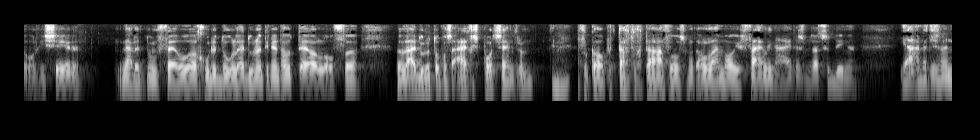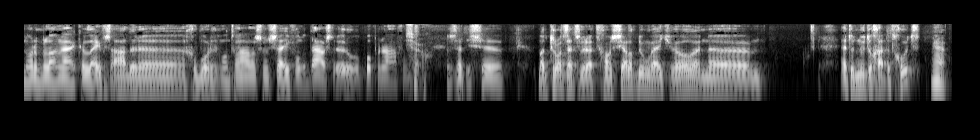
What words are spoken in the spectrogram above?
organiseren. Nou, dat doen veel goede doelen. Hè. Doen het in het hotel of maar wij doen het op ons eigen sportcentrum. Mhm. Verkopen 80 tafels met allerlei mooie veiling-items en dat soort dingen. Ja, en dat is een enorm belangrijke levensader geworden. Want we halen zo'n 700.000 euro op op een avond. Zo. Dus dat is. Maar trots dat we dat gewoon zelf doen, weet je wel. En, uh, en tot nu toe gaat het goed. Ja.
